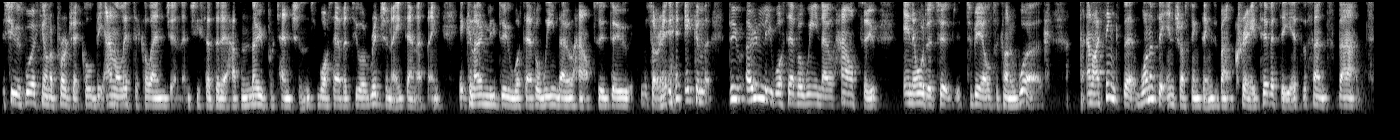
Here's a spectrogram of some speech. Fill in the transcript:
she was working on a project called the Analytical Engine, and she said that it has no pretensions whatever to originate anything. It can only do whatever we know how to do. Sorry, it can do only whatever we know how to in order to to be able to kind of work. And I think that one of the interesting things about creativity is the sense that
